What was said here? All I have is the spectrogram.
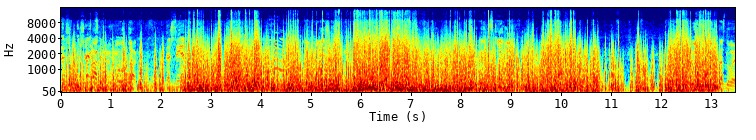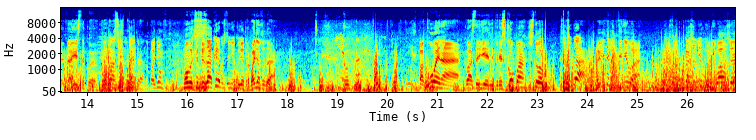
Даже дышать. Как мы? Мы вот так. Подожди. Прям малышка. Привет, с Киева. Ой, раздувает. Да, есть такое. Плохо нас слышно ветра. Ну пойдем. Может быть, кстати, за крепостью нету ветра. Пойдем туда. Нет. Спокойно. Классная идея для перископа. Шторм. Кстати, да, вы видели, где Нева? Сейчас вам покажу Неву. Нева уже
